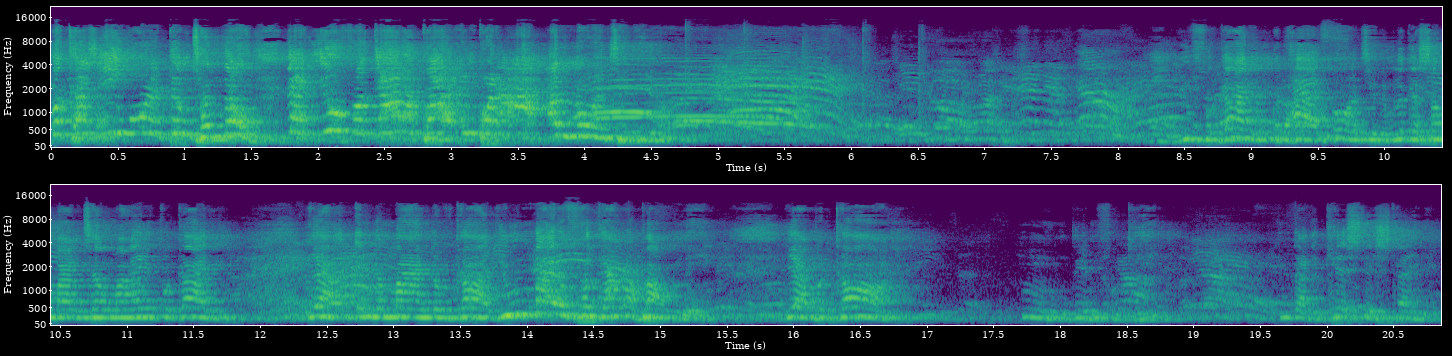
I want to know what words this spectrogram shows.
because he wanted them to know that you forgot about him, but I anointed you. You forgot him, but I anointed him. Look at somebody and tell them I ain't forgotten. Yeah, in the mind of God. You might have forgot about me. Yeah, but God hmm, didn't forget. You got to catch this thing.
